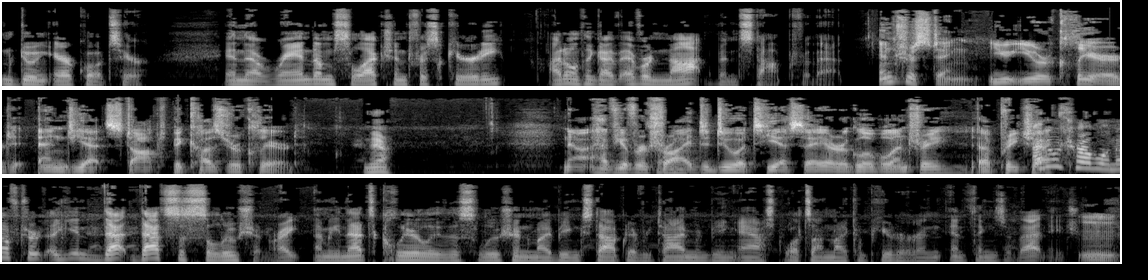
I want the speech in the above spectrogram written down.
I'm doing air quotes here, in that random selection for security, I don't think I've ever not been stopped for that. Interesting. You you're cleared and yet stopped because you're cleared. Yeah. Now, have you ever tried to do a TSA or a global entry a pre-check? I don't travel enough to again. That that's the solution, right? I mean, that's clearly the solution. By being stopped every time and being asked what's on my computer and, and things of that nature. Mm.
